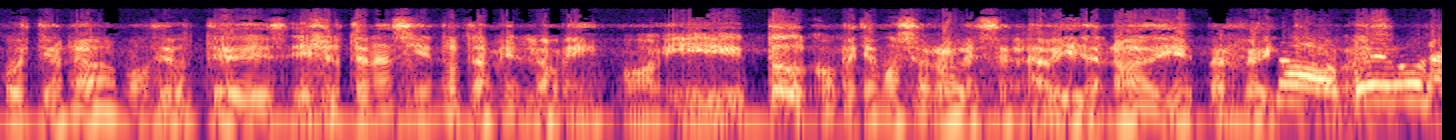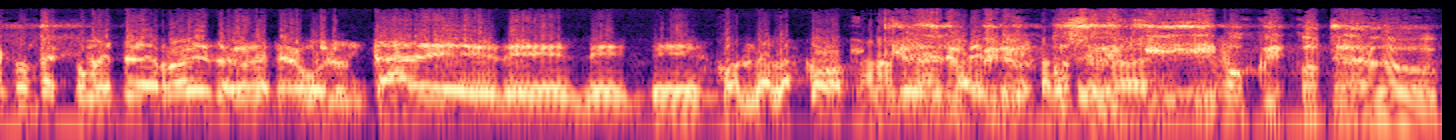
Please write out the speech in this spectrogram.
cuestionábamos de ustedes, ellos están haciendo también lo mismo, y todos cometemos errores en la vida, nadie es perfecto. No, pues una cosa es cometer errores, otra cosa es tener voluntad de, esconder las cosas, ¿no? Claro, pero vos sabés que hemos encontrado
